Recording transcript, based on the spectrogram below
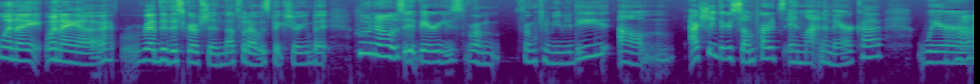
when I when I uh, read the description. That's what I was picturing. But who knows? It varies from from community. Um, actually, there's some parts in Latin America where Uh-huh.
